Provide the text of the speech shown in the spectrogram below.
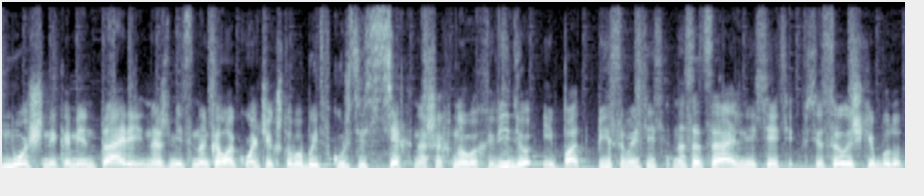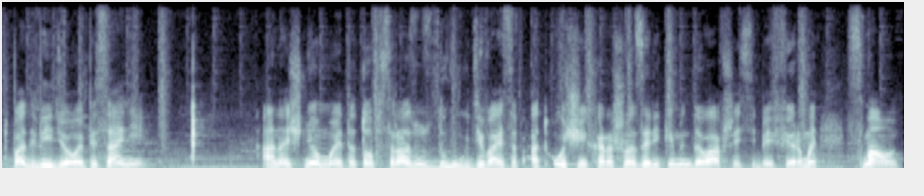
мощный комментарий, нажмите на колокольчик, чтобы быть в курсе всех наших новых видео и подписывайтесь на социальные сети. Все ссылочки будут под видео в описании. А начнем мы этот топ сразу с двух девайсов от очень хорошо зарекомендовавшей себе фирмы Smount.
